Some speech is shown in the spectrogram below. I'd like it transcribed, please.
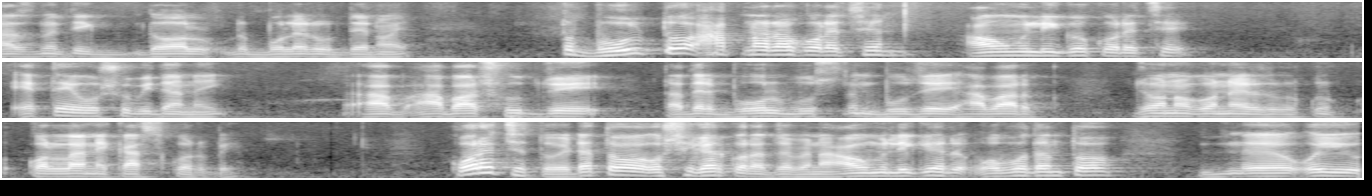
রাজনৈতিক দল বলের ঊর্ধ্বে নয়। তো ভুল তো আপনারাও করেছেন, আওয়ামী লীগও করেছে। এতে অসুবিধা নেই। আবার শুধরে তাদের ভুল বুঝ- আবার জনগণের কল্যাণে কাজ করবে। করেছে তো, এটা তো অস্বীকার করা যাবে না। আওয়ামী লীগের অবদান তো ওই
